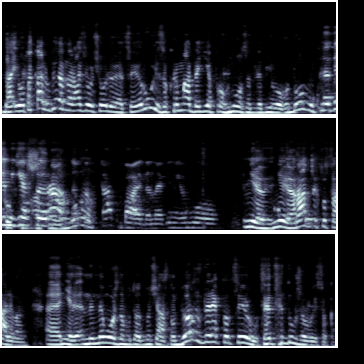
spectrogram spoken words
Да, і отака людина наразі очолює ЦРУ і, зокрема, дає прогнози для Білого Дому. Ну він є ж радником так Байдена. Він його ні, ні, радник то Саліван. Е, ні, не, не можна бути одночасно. Бьорнс директор ЦРУ. Це, це дуже високо.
